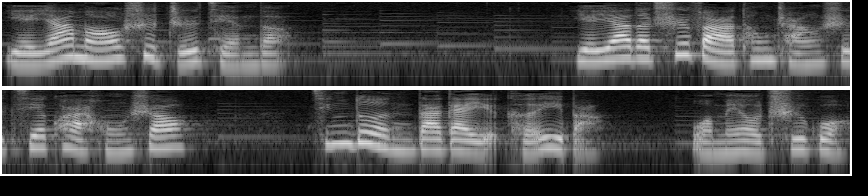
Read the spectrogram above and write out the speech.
野鸭毛是值钱的。野鸭的吃法通常是切块红烧，清炖大概也可以吧，我没有吃过。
